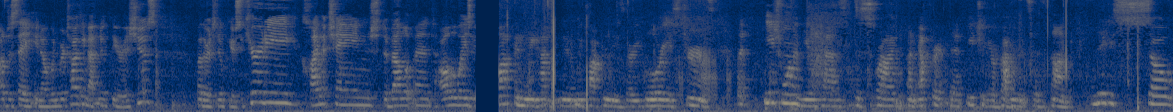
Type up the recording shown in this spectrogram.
I'll just say, you know, when we're talking about nuclear issues, whether it's nuclear security, climate change, development, all the ways often we have, you know, we talk in these very glorious terms, but each one of you has described an effort that each of your governments has done. And it is so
